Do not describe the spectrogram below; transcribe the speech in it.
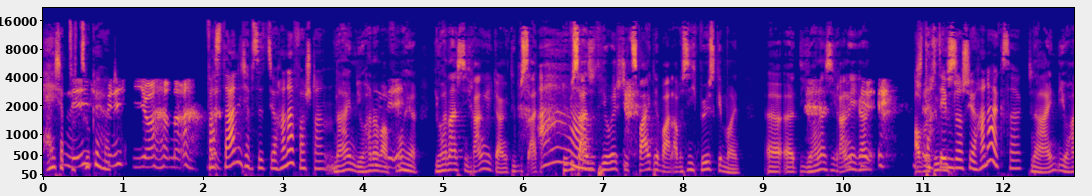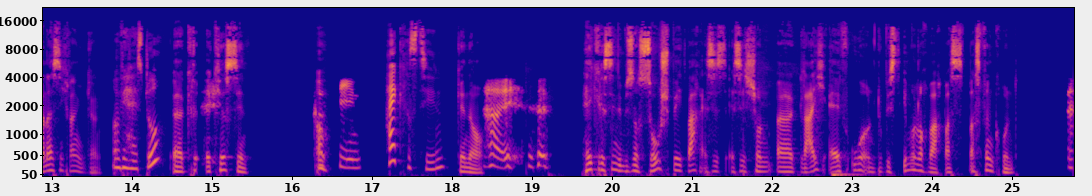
Hä, ich habe nee, doch zugehört. ich bin nicht die Johanna. Was dann? Ich habe jetzt Johanna verstanden. Nein, Johanna war Nee. vorher. Johanna ist nicht rangegangen. Du bist, Ah. du bist also theoretisch die zweite Wahl, aber ist nicht böse gemeint. Äh, äh, die Johanna ist nicht rangegangen. Okay. ich dachte du eben, du hast Johanna gesagt. Nein, die Johanna ist nicht rangegangen. Und wie heißt du? Äh, äh, Kirstin, Oh. Christine. Hi Christine. genau. Hi. Hey Christine, du bist noch so spät wach. Es ist, es ist schon äh, gleich 11 Uhr und du bist immer noch wach. Was, was für ein Grund?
